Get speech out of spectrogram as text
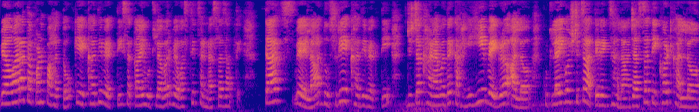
व्यवहारात आपण पाहतो की एखादी व्यक्ती सकाळी उठल्यावर व्यवस्थित संडासला जाते. त्याच वेळेला दुसरी एखादी व्यक्ती जिच्या खाण्यामध्ये काहीही वेगळं आलं कुठल्याही गोष्टीचा अतिरेक झाला जास्त तिखट खाल्लं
